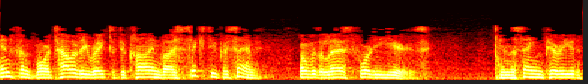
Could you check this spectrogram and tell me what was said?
infant mortality rate to decline by 60% over the last 40 years. In the same period,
